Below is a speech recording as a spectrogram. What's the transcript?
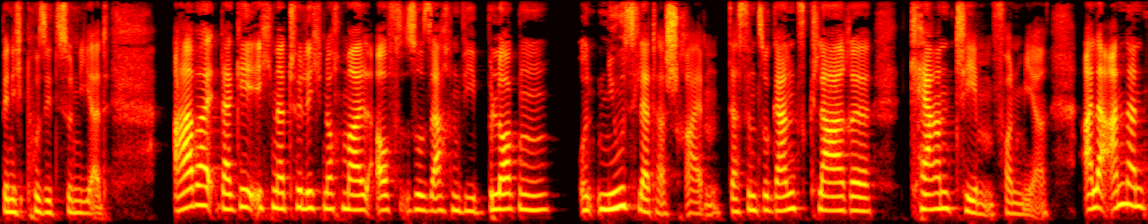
bin ich positioniert. Aber da gehe ich natürlich noch mal auf so Sachen wie Bloggen, und Newsletter schreiben. Das sind so ganz klare Kernthemen von mir. Alle anderen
